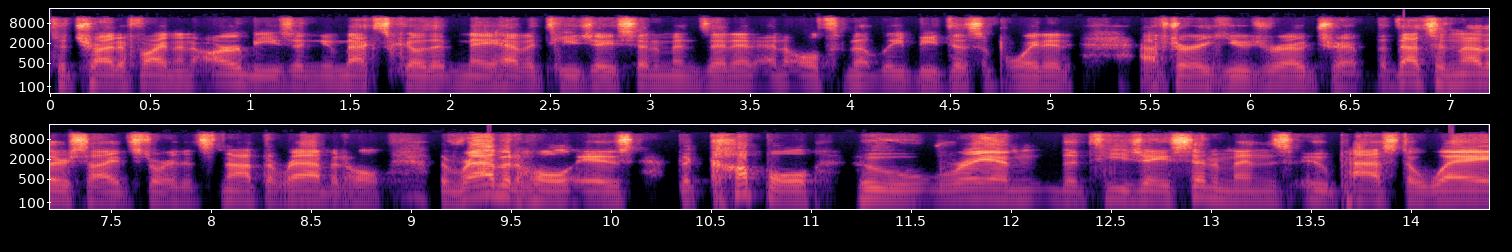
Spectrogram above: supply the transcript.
to try to find an Arby's in New Mexico that may have a TJ Cinnamons in it and ultimately be disappointed after a huge road trip. But that's another side story that's not the rabbit hole. The rabbit hole is the couple who ran the TJ Cinnamons who passed away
